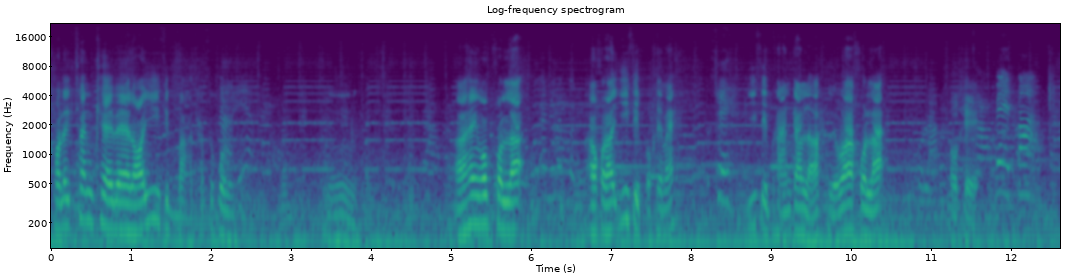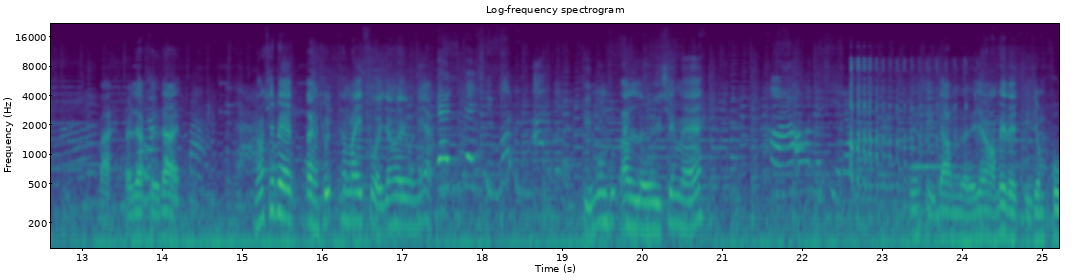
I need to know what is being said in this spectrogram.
คอลเลกชันแคร์แบร์ร้อยยี่สิบบาทครับทุกคนนี่อ่าให้งบคนละอันนี้มันตัวนี้เอาคนละยี่สิบโอเคไหมโอเคยี่สิบหารกันเหรอ หรือว่าคนละ คนละโอเคเบต้าไปไปเลือกซื้อได้ น้องชิเบตแต่งชุดทำไมสวยจังเลยวันเนี้ยเป็นเป็นสีม่วงอันนี้สีม่วงทุกอันเลยใช่ไหม เป็นสีดำเลยใช่ไหมของพี่เลยสีชมพู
